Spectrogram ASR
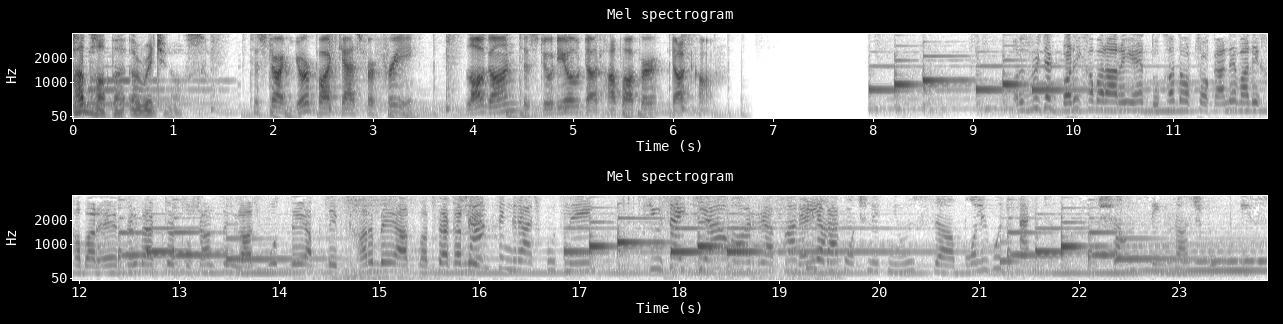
Hubhopper Originals. To start your podcast for free, log on to studio.hubhopper.com. और इस बीच एक बड़ी खबर आ रही है दुखद और चौंकाने वाली खबर है फ़िल्म एक्टर सुशांत सिंह राजपूत ने अपने घर में आत्महत्या कर ली सुशांत सिंह राजपूत ने सुसाइड किया और फांसी लगा unfortunate news. Uh, Bollywood actor Sushant Singh Rajput is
